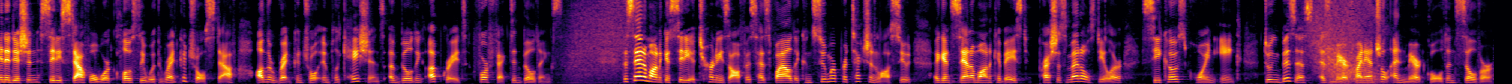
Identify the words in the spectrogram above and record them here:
In addition, city staff will work closely with rent control staff on the rent control implications of building upgrades for affected buildings. The Santa Monica City Attorney's Office has filed a consumer protection lawsuit against Santa Monica-based precious metals dealer Seacoast Coin Inc., doing business as Merit Financial and Merit Gold and Silver.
